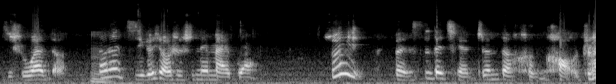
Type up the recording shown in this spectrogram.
几十万的，让它几个小时之内卖光，嗯、所以粉丝的钱真的很好赚，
